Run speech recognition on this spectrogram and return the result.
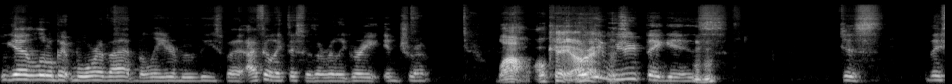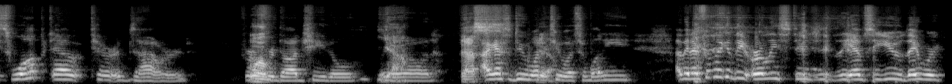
We get a little bit more of that in the later movies, but I feel like this was a really great intro. wow. Okay. All right. the All only right. let's- weird thing is Mhm. just they swapped out Terrence Howard for, Well, for Don Cheadle later yeah. on. That's I guess do wanted yeah. too much money. I mean, I feel like in the early stages of the MCU, they were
